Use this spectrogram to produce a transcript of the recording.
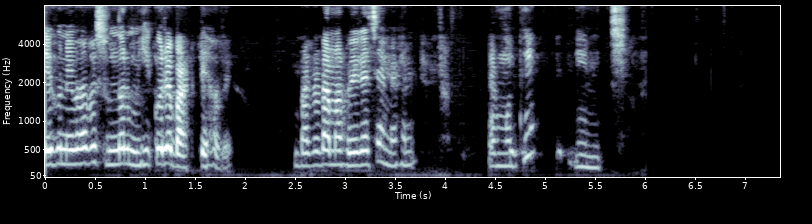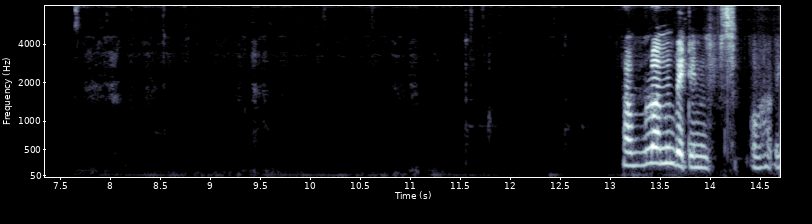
দেখুন, এভাবে সুন্দর মিহি করে বাটতে হবে। বাটাটা আমার হয়ে গেছে, আমি এখন তার মধ্যে নিয়ে নিচ্ছি। সবগুলো আমি বেটে নিচ্ছি ওভাবে।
